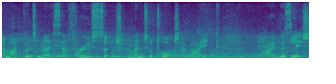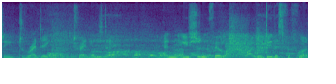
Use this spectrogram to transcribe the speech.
am I putting myself through such mental torture? Like, I was literally dreading training today. And you shouldn't feel like that. Like, we do this for fun.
